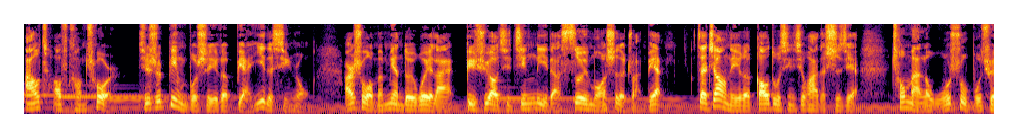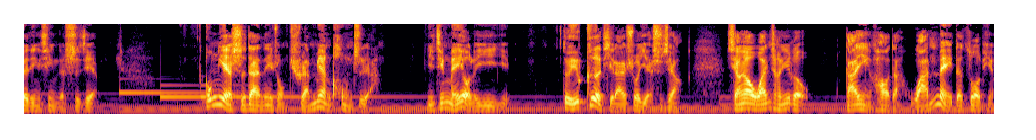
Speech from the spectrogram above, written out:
Out of control 其实并不是一个贬义的形容，而是我们面对未来必须要去经历的思维模式的转变。在这样的一个高度信息化的世界，充满了无数不确定性的世界，工业时代那种全面控制啊，已经没有了意义。对于个体来说也是这样，想要完成一个打引号的完美的作品，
